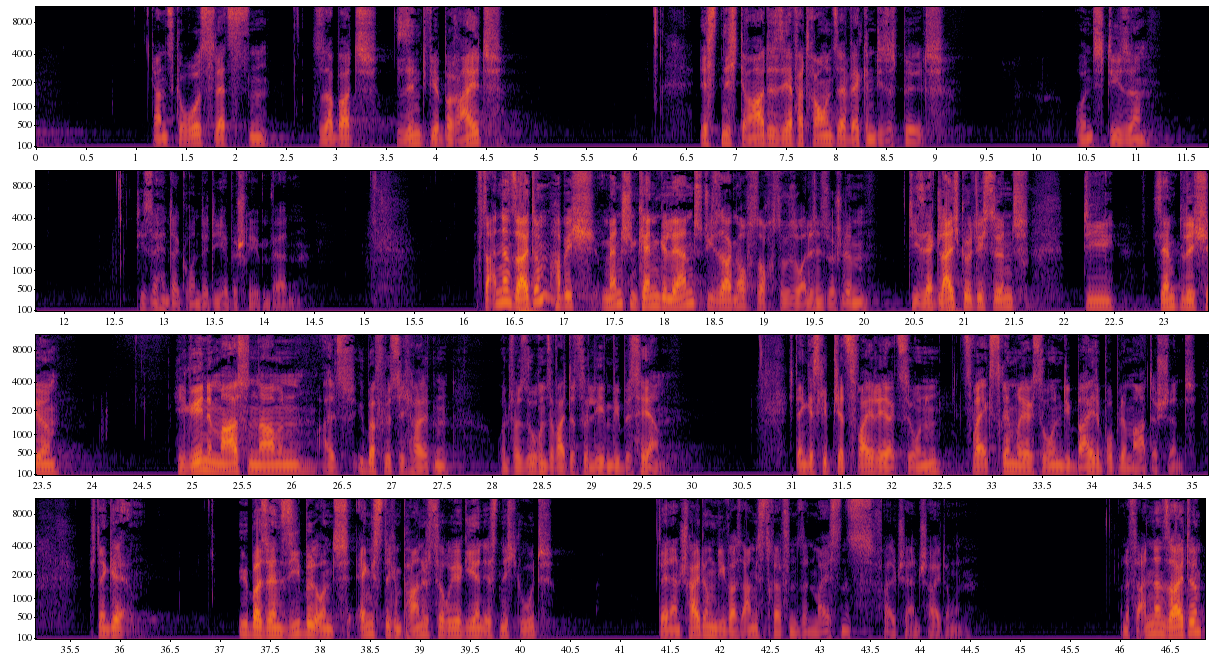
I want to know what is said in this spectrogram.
ganz groß, letzten Sabbat, sind wir bereit, ist nicht gerade sehr vertrauenserweckend, dieses Bild. Und diese, diese Hintergründe, die hier beschrieben werden. Auf der anderen Seite habe ich Menschen kennengelernt, die sagen, ach, ist doch sowieso alles nicht so schlimm die sehr gleichgültig sind, die sämtliche Hygienemaßnahmen als überflüssig halten und versuchen, so weiterzuleben wie bisher. Ich denke, es gibt hier zwei Reaktionen, zwei Extremreaktionen, die beide problematisch sind. Ich denke, übersensibel und ängstlich und panisch zu reagieren ist nicht gut, denn Entscheidungen, die was Angst treffen, sind meistens falsche Entscheidungen. Und auf der anderen Seite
